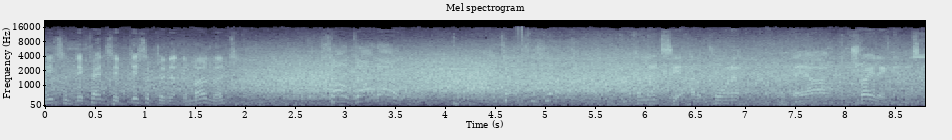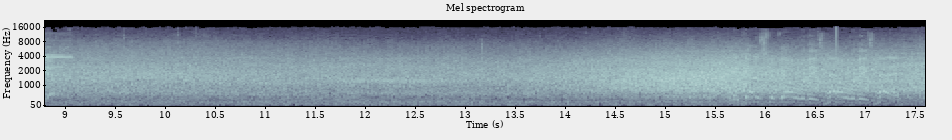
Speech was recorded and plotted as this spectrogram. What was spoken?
Needs some defensive discipline at the moment. Soldado. He takes the shot. Valencia have a corner, but they are trailing in this game. He goes for goal with his hell with his head.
